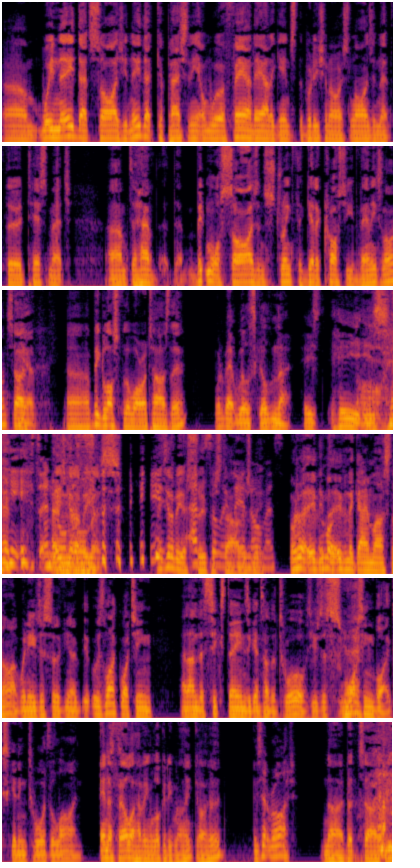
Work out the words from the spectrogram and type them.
Um, we need that size, you need that capacity, and we were found out against the British and Irish Lions in that third Test match um, to have a bit more size and strength to get across the advantage line. So, Yeah. uh, a big loss for the Waratahs there. What about Will Skelton though? He's he is. He is He's going to be enormous. a, he's going to be a Absolutely superstar, isn't he? What about even, might- even the game last night when he just sort of you know it was like watching an under 16s against under 12s. He was just swatting blokes getting towards the line. NFL are having a look at him. I think I heard. Is that right? No, but uh, you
